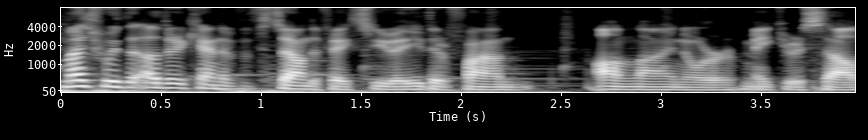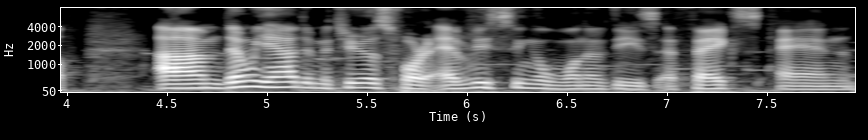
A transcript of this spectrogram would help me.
match with other kind of sound effects you either found online or make yourself. Um, then we have the materials for every single one of these effects and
